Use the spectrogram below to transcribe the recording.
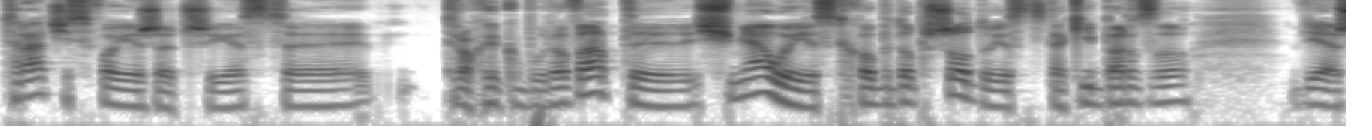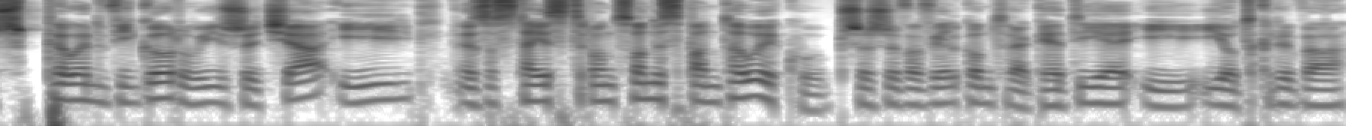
traci swoje rzeczy, jest e, trochę gburowaty, śmiały jest, hop do przodu, jest taki bardzo, wiesz, pełen wigoru i życia i zostaje strącony z pantałyku, przeżywa wielką tragedię i, i odkrywa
